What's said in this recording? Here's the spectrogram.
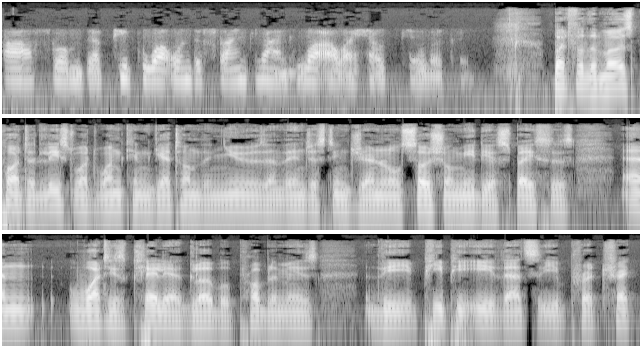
are from the people who are on the front line, who are our healthcare workers. But for the most part, at least what one can get on the news and then just in general social media spaces, and what is clearly a global problem is the PPE, that's the protect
